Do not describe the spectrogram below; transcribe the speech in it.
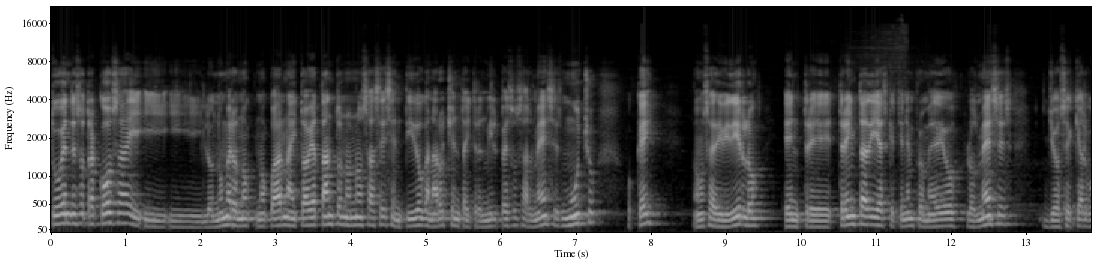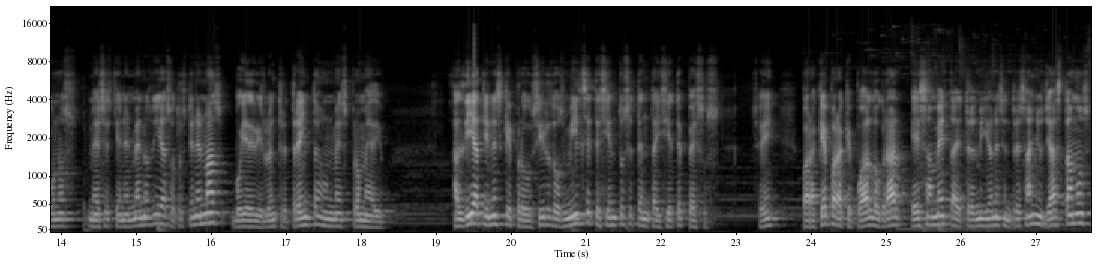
tú vendes otra cosa y, los números no, no, cuadran ahí todavía tanto, no nos hace sentido ganar 83 mil pesos al mes, es mucho. Ok, vamos a dividirlo entre 30 días que tienen promedio los meses. Yo sé que algunos meses tienen menos días, otros tienen más. Voy a dividirlo entre 30, un mes promedio. Al día tienes que producir 2.777 pesos. ¿sí? ¿Para qué? Para que puedas lograr esa meta de 3 millones en 3 años. Ya estamos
